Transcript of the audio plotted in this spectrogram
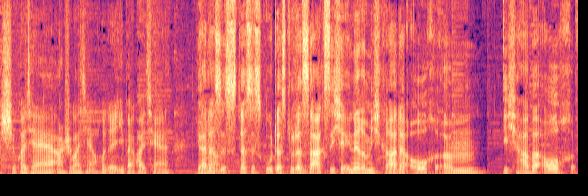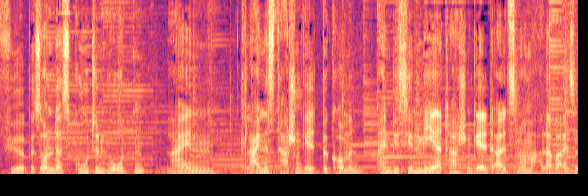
十块钱、二十块钱或者一百块钱。Ja, das ist, das ist gut, dass du das sagst. Ich erinnere mich gerade auch, ähm, ich habe auch für besonders gute Noten ein kleines Taschengeld bekommen, ein bisschen mehr Taschengeld als normalerweise.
